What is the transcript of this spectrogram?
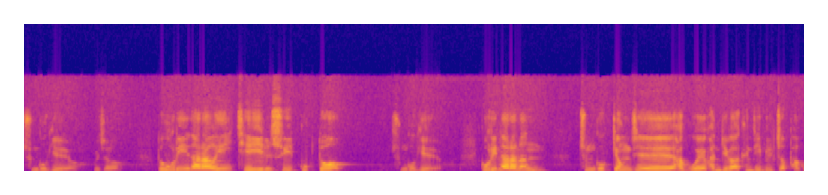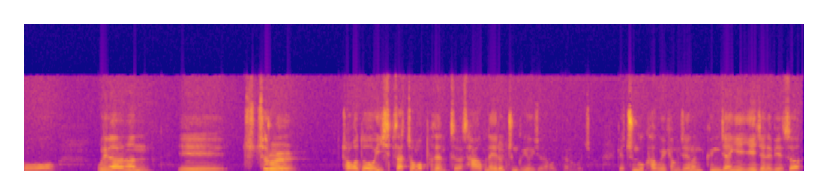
중국이에요. 그죠? 또 우리나라의 제일 수입국도 중국이에요. 그러니까 우리나라는 중국 경제하고의 관계가 굉장히 밀접하고 우리나라는 이 수출을 적어도 24.5% 4분의 1을 중국에 의존하고 있다는 거죠. 그러니까 중국하고의 경제는 굉장히 예전에 비해서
